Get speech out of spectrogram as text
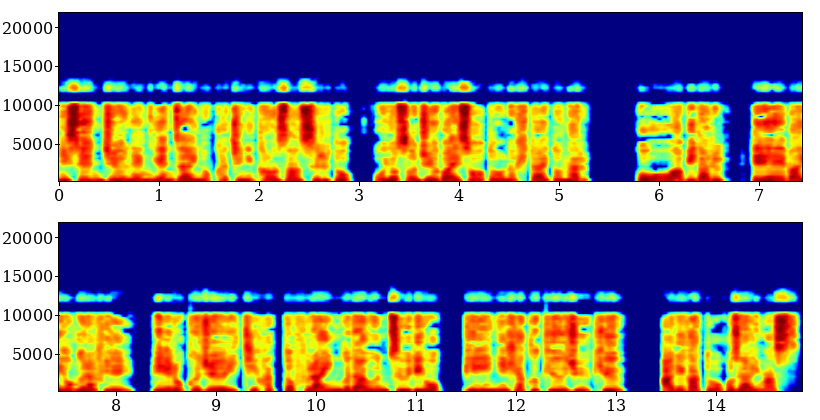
2010年現在の価値に換算すると、およそ10倍相当の額となる。ゴアビダル、A Biography、P61 ハット Flying Down to Rio、P299。ありがとうございます。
